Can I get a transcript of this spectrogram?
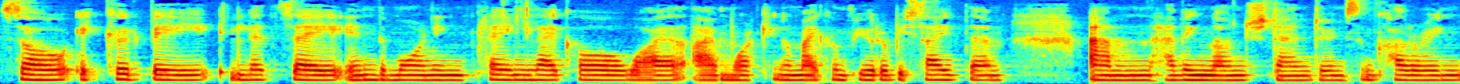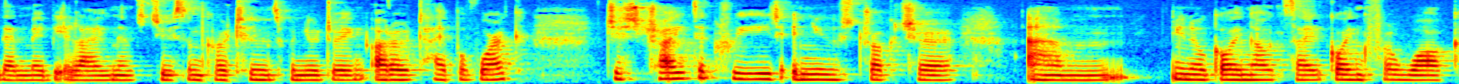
So it could be, let's say, in the morning playing Lego while I'm working on my computer beside them, um, having lunch, then doing some coloring, then maybe allowing them to do some cartoons when you're doing other type of work. Just try to create a new structure. Um, you know, going outside, going for a walk,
